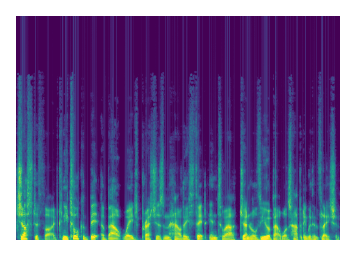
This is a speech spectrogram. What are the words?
justified. Can you talk a bit about wage pressures and how they fit into our general view about what's happening with inflation?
